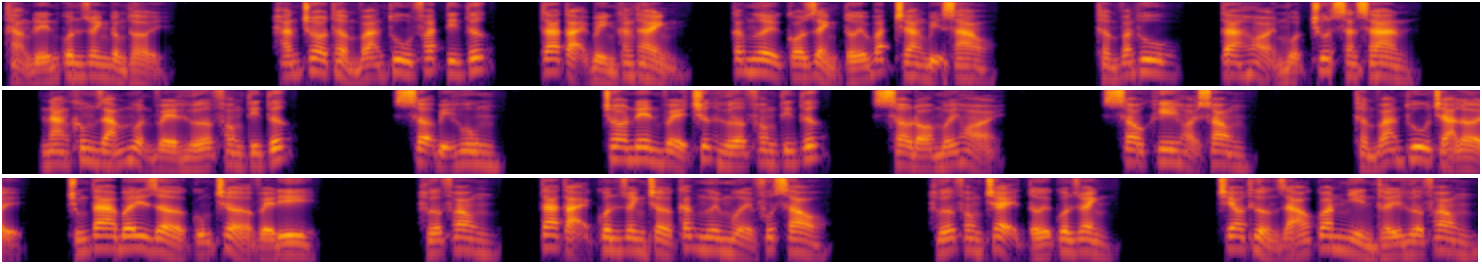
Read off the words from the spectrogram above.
thẳng đến quân doanh đồng thời. Hắn cho thẩm văn thu phát tin tức, ta tại bình khang thành, các ngươi có dành tới bắt trang bị sao? Thẩm văn thu, ta hỏi một chút san san. Nàng không dám muộn về hứa phong tin tức. Sợ bị hung cho nên về trước hứa phong tin tức sau đó mới hỏi. Sau khi hỏi xong thẩm văn thu trả lời chúng ta bây giờ cũng trở về đi. Hứa phong ta tại quân doanh chờ các ngươi mười phút sau. Hứa phong chạy tới quân doanh. Treo thưởng giáo quan nhìn thấy hứa phong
